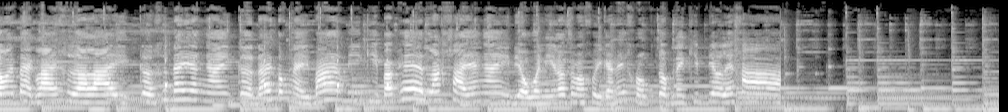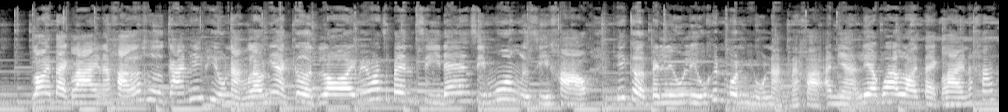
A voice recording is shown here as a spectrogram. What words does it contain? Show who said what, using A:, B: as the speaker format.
A: รอยแตกลายคืออะไร เกิดขึ้นได้ยังไง เกิดได้ตรงไหนบ้าง มีกี่ประเภท รักษายังไง เดี๋ยววันนี้เราจะมาคุยกันให้ครบจบในคลิปเดียวเลยค่ะ รอยแตกลายนะคะ ก็คือการที่ผิวหนังเราเนี่ยเกิดรอยไม่ว่าจะเป็นสีแดง สีม่วง หรือสีขาว ที่เกิดเป็นริ้วๆขึ้นบนผิวหนังนะคะ อันนี้เรียกว่ารอยแตกลายนะคะ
